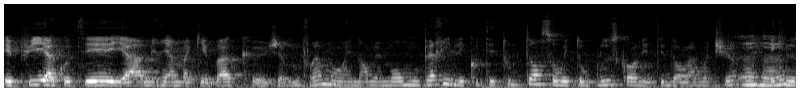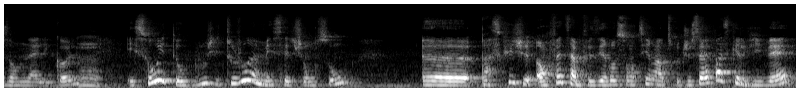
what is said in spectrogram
Et puis à côté, il y a Myriam Makeba que j'aime vraiment énormément. Mon père, il écoutait tout le temps Soweto Blues quand on était dans la voiture Mhm. et qui nous emmenait à l'école. Mm. Et Soweto Blues, j'ai toujours aimé cette chanson euh, parce que, je, en fait, ça me faisait ressentir un truc. Je savais pas ce qu'elle vivait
